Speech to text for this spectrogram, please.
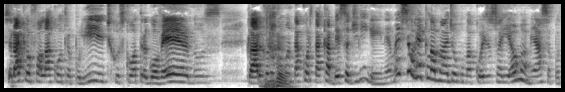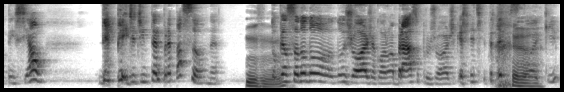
Será que eu vou falar contra políticos, contra governos? Claro que eu não vou mandar cortar a cabeça de ninguém, né? Mas se eu reclamar de alguma coisa, isso aí é uma ameaça potencial? Depende de interpretação, né? Uhum. Tô pensando no, no Jorge agora. Um abraço pro Jorge que a gente entrevistou aqui.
